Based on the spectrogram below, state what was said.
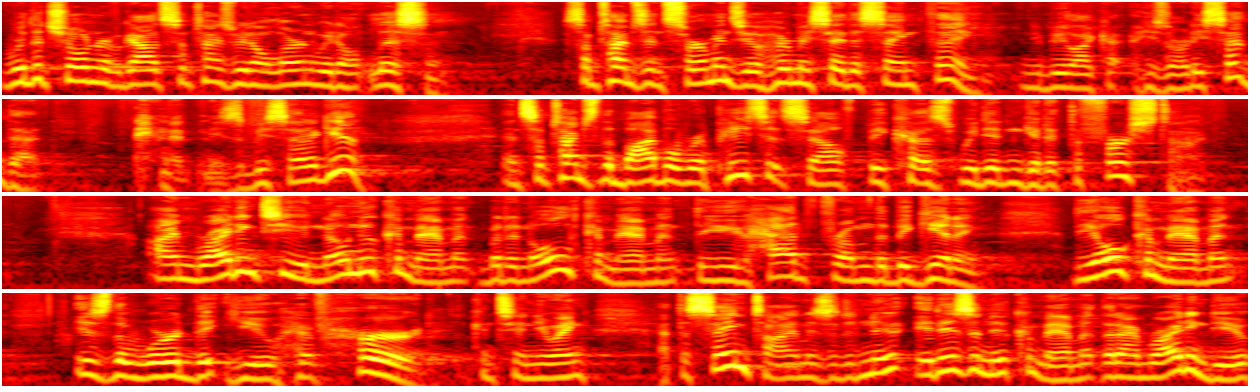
We're the children of God. Sometimes we don't learn, we don't listen. Sometimes in sermons, you'll hear me say the same thing, and you'll be like, He's already said that. And it needs to be said again. And sometimes the Bible repeats itself because we didn't get it the first time. I'm writing to you no new commandment, but an old commandment that you had from the beginning. The old commandment is the word that you have heard. Continuing, at the same time, is it, a new, it is a new commandment that I'm writing to you,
